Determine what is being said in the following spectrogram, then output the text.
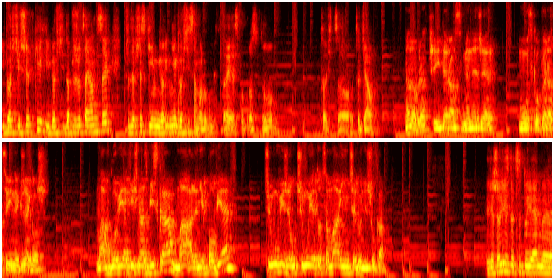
i gości szybkich, i gości dobrze rzucających, przede wszystkim nie gości samolubnych. To jest po prostu coś, co, co działa. No dobra, czyli teraz menedżer, mózg operacyjny Grzegorz ma w głowie jakieś nazwiska? Ma, ale nie powie? Czy mówi, że utrzymuje to, co ma i niczego nie szuka? Jeżeli zdecydujemy,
